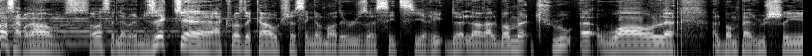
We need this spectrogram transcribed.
Ça, ça brasse. Ça, c'est de la vraie musique. Euh, Across the Couch, Single Mothers, euh, c'est tiré de leur album True a Wall. Album paru chez...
